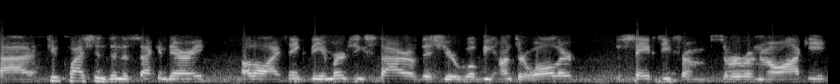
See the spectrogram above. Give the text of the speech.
Uh, a few questions in the secondary, although I think the emerging star of this year will be Hunter Wohler, the safety from suburban Milwaukee.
